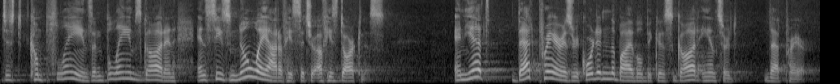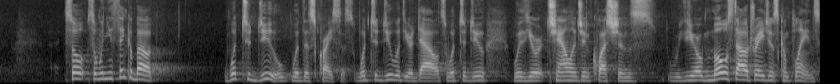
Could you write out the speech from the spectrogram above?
just complains and blames God and, and sees no way out of his, situ- of his darkness. And yet, that prayer is recorded in the Bible because God answered that prayer. So, so when you think about what to do with this crisis, what to do with your doubts, what to do with your challenging questions, with your most outrageous complaints,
